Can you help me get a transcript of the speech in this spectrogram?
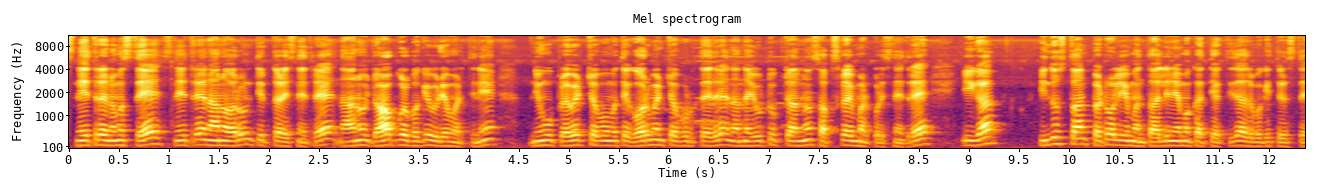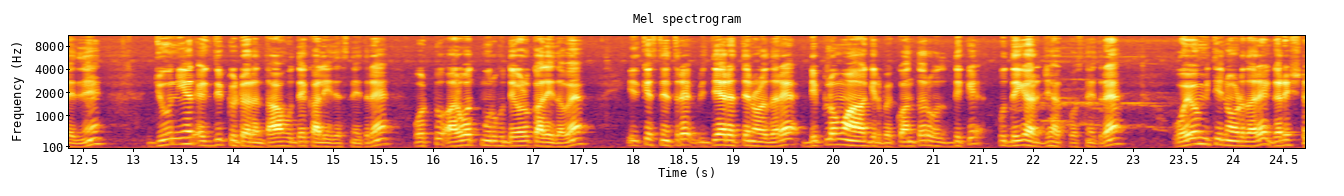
ಸ್ನೇಹಿತರೆ, ನಮಸ್ತೆ. ಸ್ನೇಹಿತರೆ, ನಾನು ಅರುಣ್ ತೀರ್ಥಳಿ ಸ್ನೇಹಿತರೆ. ನಾನು ಜಾಬ್ಗಳ ಬಗ್ಗೆ ವಿಡಿಯೋ ಮಾಡ್ತೀನಿ. ನೀವು ಪ್ರೈವೇಟ್ ಜಾಬು ಮತ್ತು ಗೌರ್ಮೆಂಟ್ ಜಾಬ್ ಹುಡ್ತಾ ಇದ್ದರೆ ನನ್ನ ಯೂಟ್ಯೂಬ್ ಚಾನಲ್ನ ಸಬ್ಸ್ಕ್ರೈಬ್ ಮಾಡ್ಕೊಳ್ಳಿ ಸ್ನೇಹಿತರೆ. ಈಗ ಹಿಂದೂಸ್ತಾನ್ ಪೆಟ್ರೋಲಿಯಂ ಅಂತ ಅಲ್ಲಿ ನೇಮಕಾತಿ ಆಗ್ತಿದೆ. ಅದ್ರ ಬಗ್ಗೆ ತಿಳಿಸ್ತಾ ಇದ್ದೀನಿ. ಜೂನಿಯರ್ ಎಕ್ಸಿಕ್ಯೂಟರ್ ಅಂತ ಹುದ್ದೆ ಖಾಲಿ ಇದೆ ಸ್ನೇಹಿತರೆ. ಒಟ್ಟು ಅರವತ್ತ್ಮೂರು ಹುದ್ದೆಗಳು ಖಾಲಿ ಇದ್ದಾವೆ ಇದಕ್ಕೆ ಸ್ನೇಹಿತರೆ ವಿದ್ಯಾರ್ಥಿ ನೋಡಿದರೆ ಡಿಪ್ಲೊಮಾ ಆಗಿರಬೇಕು ಅಂಥವ್ರು ಹುದ್ದೆಗೆ ಹುದ್ದೆಗೆ ಅರ್ಜಿ ಹಾಕ್ಬೋದು ಸ್ನೇಹಿತರೆ. ವಯೋಮಿತಿ ನೋಡಿದರೆ ಗರಿಷ್ಠ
